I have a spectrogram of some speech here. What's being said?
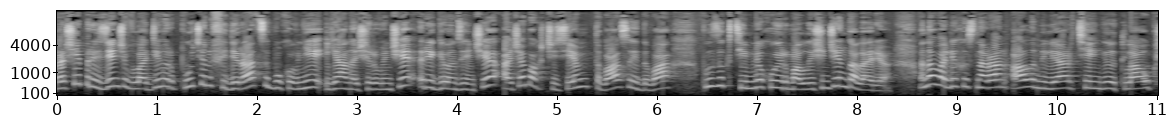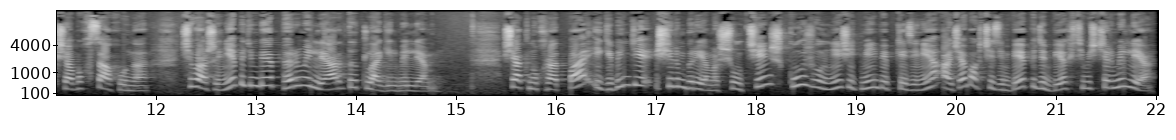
Россия президенті Владимир Путин Федерация Буховне Яна Червенче регион зенче ача бахчисем твасы два пызык тимле хуйырмалы галаря. Она валих снаран ала миллиард тенге ытла укшабах сахуна. Чевашине петимбе пер миллиард ытла гельмелле. Шак нухратпа игибинде ширмбрема шулчен шкул жылне жетмен бепкезіне ача бақчезембе педембех тимиштермелле.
